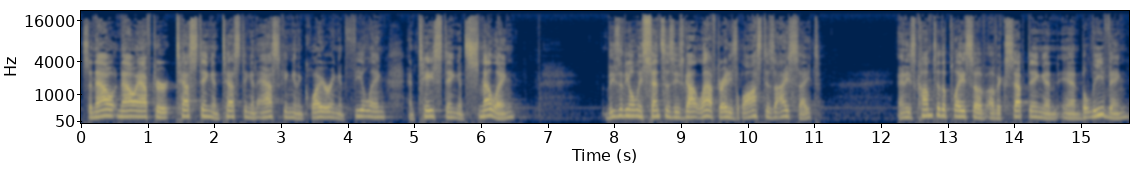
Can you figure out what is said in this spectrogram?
So now, now after testing and testing and asking and inquiring and feeling and tasting and smelling, these are the only senses he's got left, right? He's lost his eyesight. And he's come to the place of, of accepting and, and believing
